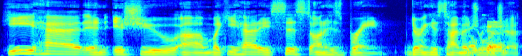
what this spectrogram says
he had an issue um, like he had a cyst on his brain during his time at okay. Georgia.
